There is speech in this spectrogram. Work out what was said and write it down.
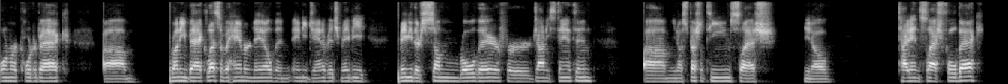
former quarterback, um, running back, less of a hammer nail than Andy Janovich. Maybe, maybe there's some role there for Johnny Stanton um, you know, special teams slash, you know, tight end slash fullback.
